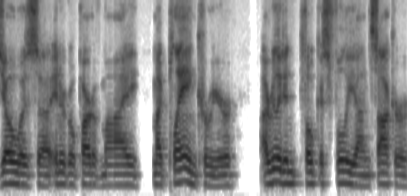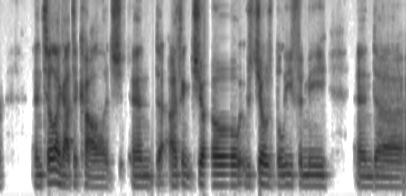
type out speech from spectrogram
Joe was uh, integral part of my my playing career. I really didn't focus fully on soccer until I got to college, and I think Joe it was Joe's belief in me and uh,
